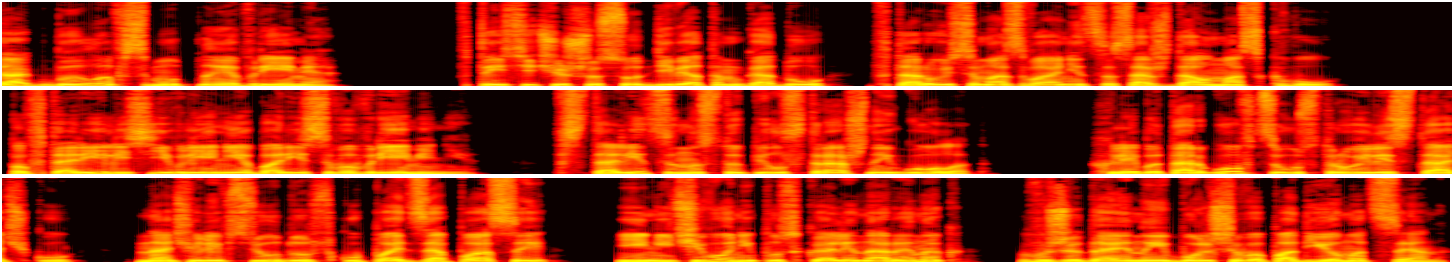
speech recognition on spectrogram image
Так было в смутное время. В 1609 году второй самозванец осаждал Москву. Повторились явления Борисова времени. В столице наступил страшный голод. Хлеботорговцы устроили стачку, начали всюду скупать запасы и ничего не пускали на рынок, выжидая наибольшего подъема цен.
